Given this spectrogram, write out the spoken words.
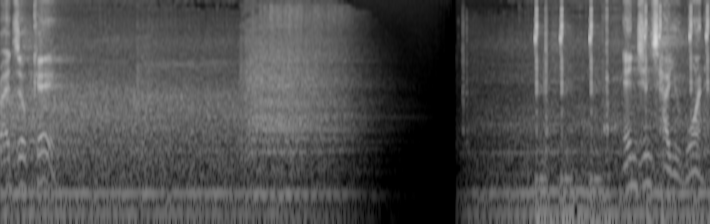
Ride's okay. Engine's how you want it.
